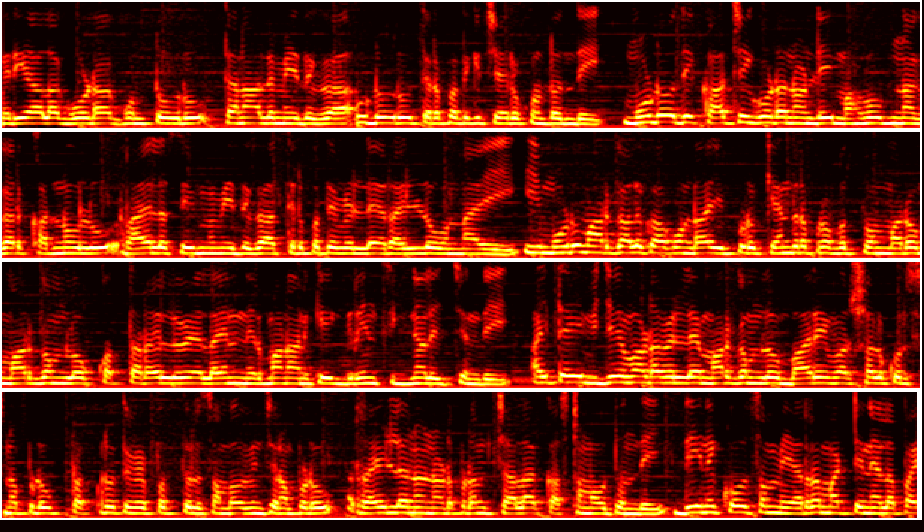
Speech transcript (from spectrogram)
మిర్యాలగూడ గుంటూరు తెనాలి మీదుగా గూడూరు తిరుపతికి చేరుకుంటుంది. మూడోది కాచిగూడ నుండి మహబూబ్ నగర్ కర్నూలు రాయలసీమ మీదుగా తిరుపతి వెళ్ళే రైళ్ళు ఉన్నాయి. ఈ మూడు మార్గాలు కాకుండా ఇప్పుడు కేంద్ర ప్రభుత్వం మరో మార్గంలో కొత్త రైల్వే లైన్ నిర్మాణానికి గ్రీన్ సిగ్నల్ ఇచ్చింది. అయితే విజయవాడ వెళ్ళే మార్గంలో భారీ వర్షాలు కురిసినప్పుడు ప్రకృతి విపత్తులు సంభవించినప్పుడు రైళ్ళను నడపడం చాలా కష్టమవుతుంది. దీనికోసం ఎర్రమట్టి నేలపై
